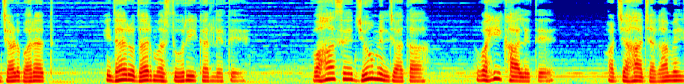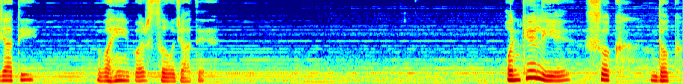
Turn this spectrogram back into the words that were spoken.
जड़ भरत इधर उधर मजदूरी कर लेते, वहाँ से जो मिल जाता, वही खा लेते, और जहाँ जगह मिल जाती, वहीं पर सो जाते। उनके लिए सुख, दुख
